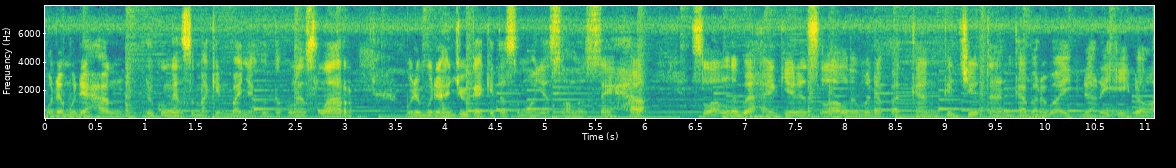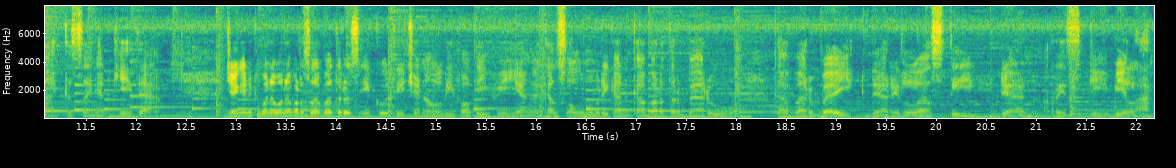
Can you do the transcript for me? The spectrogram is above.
Mudah-mudahan dukungan semakin banyak untuk Leslar. Mudah-mudahan juga kita semuanya selalu sehat, selalu bahagia dan selalu mendapatkan kejutan kabar baik dari idola kesayangan kita. Jangan ke mana-mana persahabat terus ikuti channel Diva TV yang akan selalu memberikan kabar terbaru, kabar baik dari Lesti dan Rizky Bilar.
